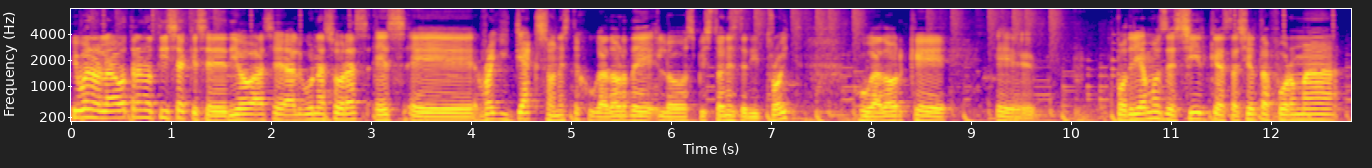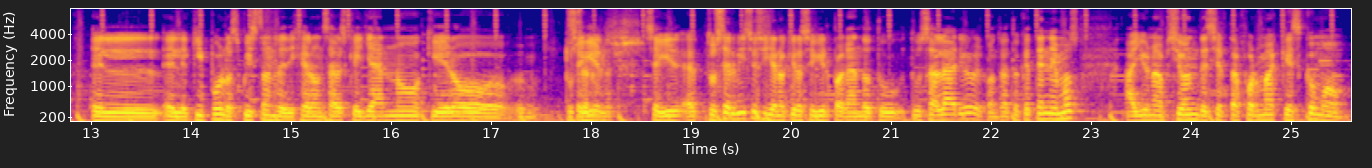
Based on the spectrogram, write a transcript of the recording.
Y bueno, la otra noticia que se dio hace algunas horas es eh, Reggie Jackson, este jugador de los Pistones de Detroit. Jugador que eh, podríamos decir que hasta cierta forma el, el equipo, los Pistons, le dijeron, sabes que ya no quiero um, Tus seguir, servicios. seguir eh, tus servicios y ya no quiero seguir pagando tu, tu salario, el contrato que tenemos. Hay una opción de cierta forma que es como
